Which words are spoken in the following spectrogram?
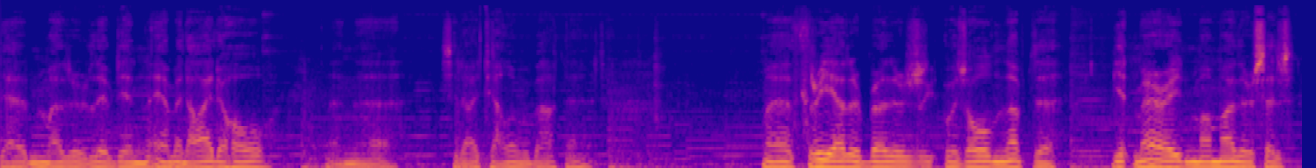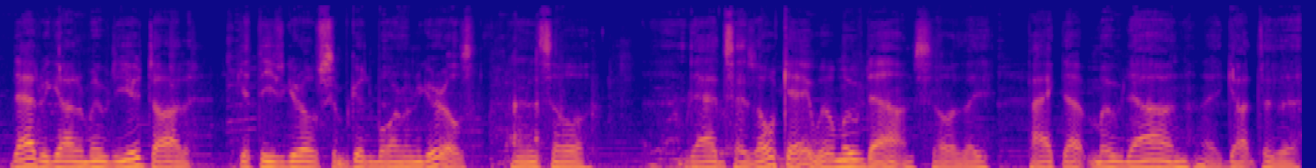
dad and mother lived in Emmett, Idaho, and uh, should I tell him about that? My three other brothers was old enough to get married, and my mother says, "Dad, we got to move to Utah to get these girls some good Mormon girls." And so, Dad says, "Okay, we'll move down." So they packed up, moved down. They got to the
